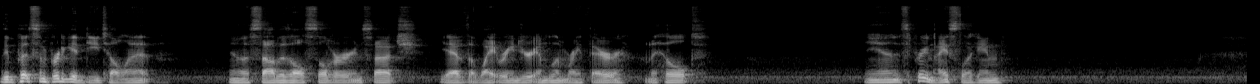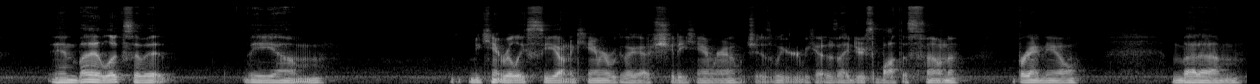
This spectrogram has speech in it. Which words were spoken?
they put some pretty good detail in it. You know, the Saba is all silver and such. You have the White Ranger emblem right there on the hilt. And it's pretty nice looking. And by the looks of it, the um you can't really see on the camera because I got a shitty camera, which is weird because I just bought this phone brand new. But um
